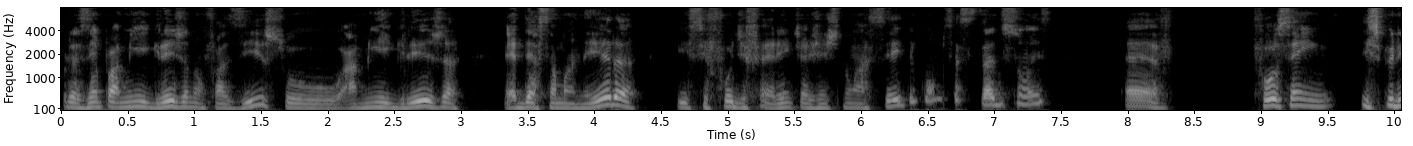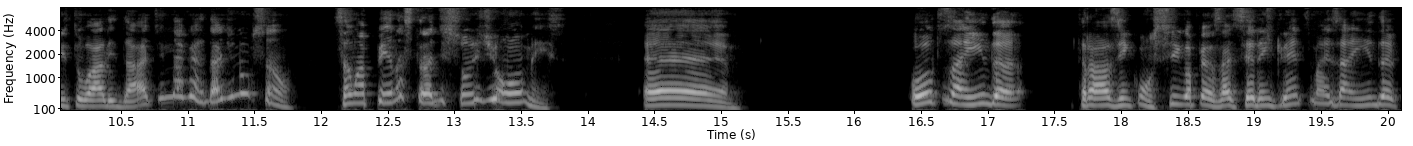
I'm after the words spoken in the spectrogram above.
Por exemplo, a minha igreja não faz isso, a minha igreja é dessa maneira, e se for diferente a gente não aceita, como se essas tradições é, fossem espiritualidade, na verdade não são. São apenas tradições de homens. É, outros ainda trazem consigo, apesar de serem crentes, mas ainda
